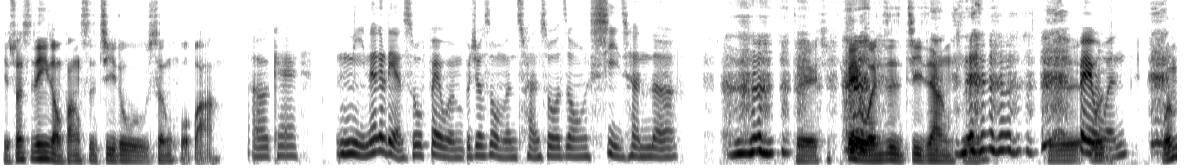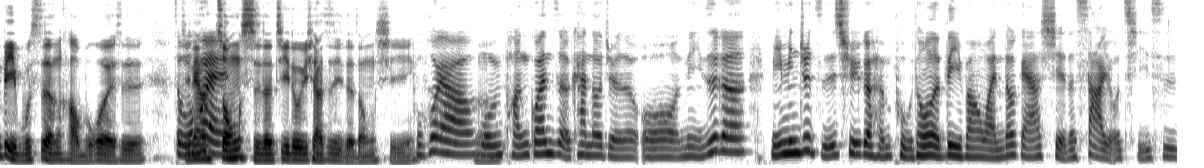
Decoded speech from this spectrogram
也算是另一种方式记录生活吧。OK，你那个脸书绯闻不就是我们传说中戏称的 对，背文日记这样子，就是文？文笔不是很好，不过也是尽量忠实的记录一下自己的东西。不会啊，嗯我们旁观者看都觉得，哦，你这个明明就只是去一个很普通的地方玩，都给他写的煞有其事，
